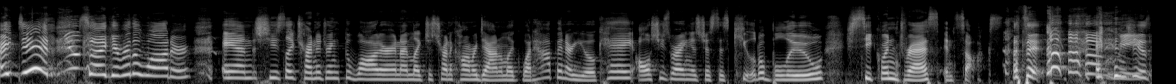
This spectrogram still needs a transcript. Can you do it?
I did. So I give her the water and she's like trying to drink the water and I'm like just trying to calm her down. I'm like, what happened? Are you okay? All she's wearing is just this cute little blue sequin dress and socks. That's it. and she has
